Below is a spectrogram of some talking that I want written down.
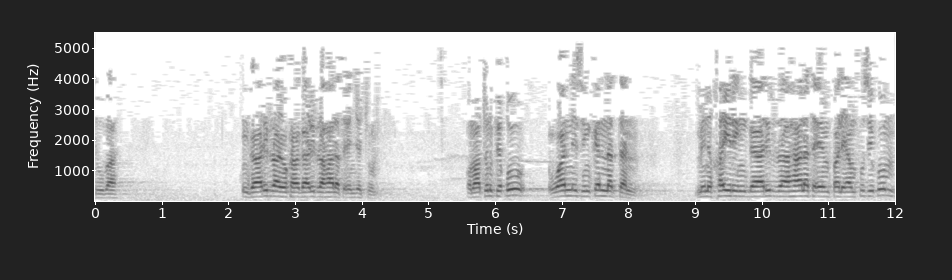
duuba gaarirraa yookaan gaarirraa haala ta'een jechuun wamaa tunfiquu waan isin kennattan min khayrin gaarirraa haala ta'een fali anfusikum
